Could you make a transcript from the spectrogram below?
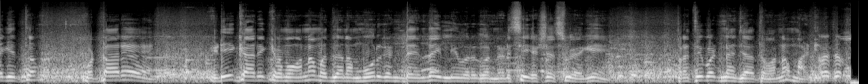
ಆಗಿತ್ತು. ಒಟ್ಟಾರೆ ಇಡೀ ಕಾರ್ಯಕ್ರಮವನ್ನು ಮಧ್ಯಾಹ್ನ ಮೂರು ಗಂಟೆಯಿಂದ ಇಲ್ಲಿವರೆಗೂ ನಡೆಸಿ ಯಶಸ್ವಿಯಾಗಿ ಪ್ರತಿಭಟನಾ ಜಾಥವನ್ನು ಮಾಡಿದ್ವಿ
